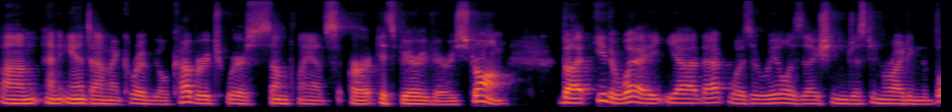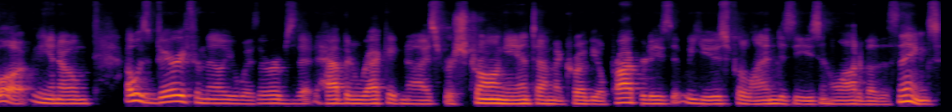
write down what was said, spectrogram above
um, an antimicrobial coverage where some plants are, it's very, very strong. But either way, yeah, that was a realization just in writing the book. You know, I was very familiar with herbs that have been recognized for strong antimicrobial properties that we use for Lyme disease and a lot of other things.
